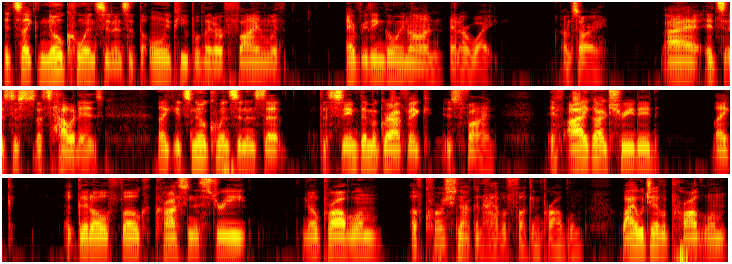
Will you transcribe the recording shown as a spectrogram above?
It's like no coincidence that the only people that are fine with everything going on and are white. I'm sorry. I it's it's just that's how it is like, it's no coincidence that the same demographic is fine. If I got treated like a good old folk crossing the street, no problem, of course you're not going to have a fucking problem. Why would you have a problem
